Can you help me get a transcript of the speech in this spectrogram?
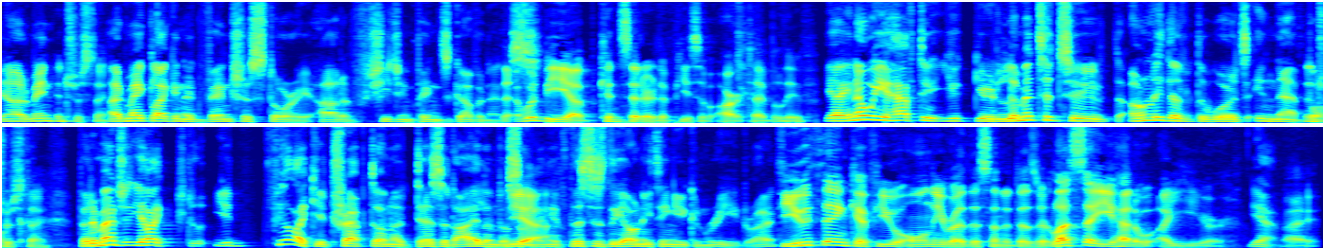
You know what I mean? Interesting. I'd make like an adventure story out of Xi Jinping's governance. It would be uh, considered a piece of art, I believe. Yeah, you know where you have to you, you're limited to only the, the words in that book. Interesting. But imagine you like you feel like you're trapped on a desert island or Yeah. something if this is the only thing you can read, right? Do you think if you only read this on a desert, let's say you had a, a year, Yeah. right?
